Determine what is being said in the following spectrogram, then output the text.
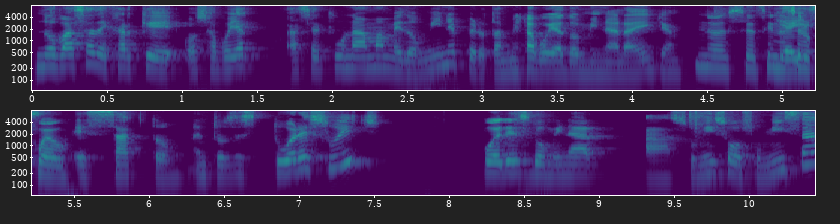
no vas a dejar que, o sea, voy a hacer que una ama me domine, pero también la voy a dominar a ella. No, así no es el juego. Exacto. Entonces, tú eres switch, puedes dominar a sumiso o sumisa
